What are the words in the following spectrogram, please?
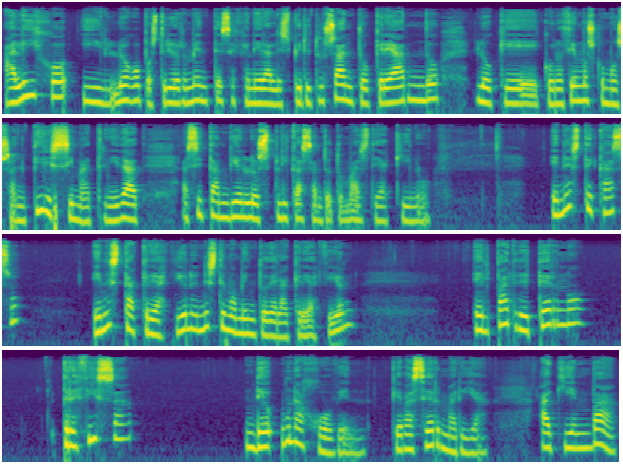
al Hijo y luego posteriormente se genera el Espíritu Santo creando lo que conocemos como Santísima Trinidad. Así también lo explica Santo Tomás de Aquino. En este caso, en esta creación, en este momento de la creación, el Padre Eterno precisa de una joven que va a ser María, a quien va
